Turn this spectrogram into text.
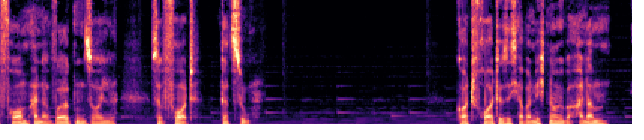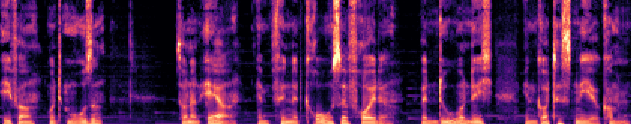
Form einer Wolkensäule sofort dazu. Gott freute sich aber nicht nur über Adam, Eva und Mose, sondern er empfindet große Freude, wenn du und ich in Gottes Nähe kommen.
